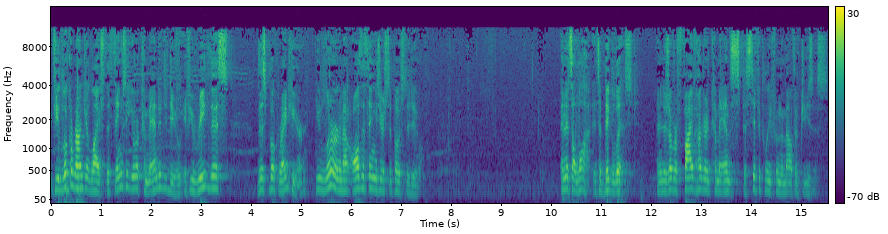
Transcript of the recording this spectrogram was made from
If you look around your life, the things that you are commanded to do, if you read this, this book right here, you learn about all the things you're supposed to do. And it's a lot, it's a big list. I mean, there's over 500 commands specifically from the mouth of Jesus.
